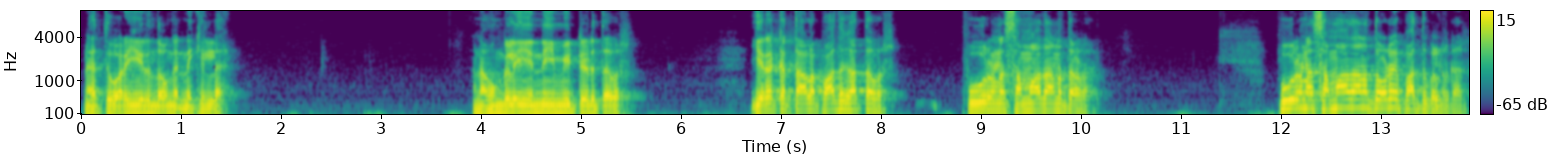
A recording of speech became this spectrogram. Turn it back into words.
நேற்று வரையும் இருந்தவங்க இன்னைக்கு இல்லை. ஆனால் உங்களையும் என்னையும் மீட்டெடுத்தவர் இரக்கத்தால் பாதுகாத்தவர் பூரண சமாதானத்தோட. பூரண சமாதானத்தோட பார்த்துக்கொள்கிறார்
